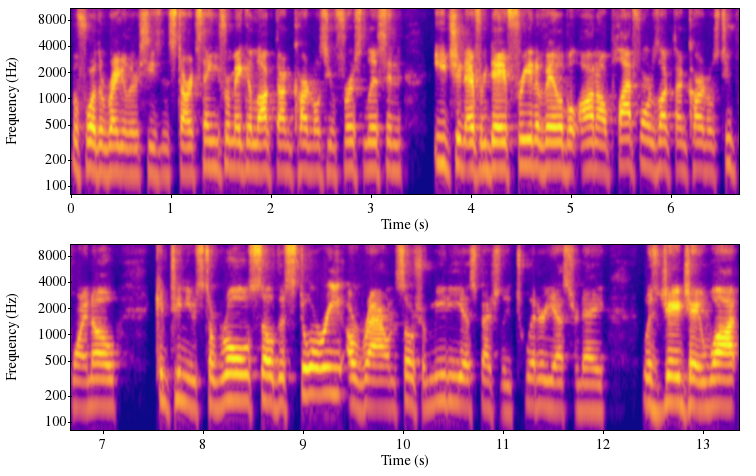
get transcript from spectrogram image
before the regular season starts. Thank you for making Locked On Cardinals your first listen each and every day, free and available on all platforms. Locked On Cardinals 2.0 continues to roll. So the story around social media, especially Twitter yesterday, was JJ Watt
